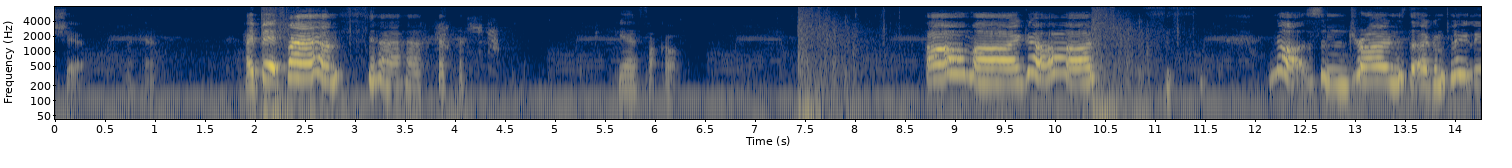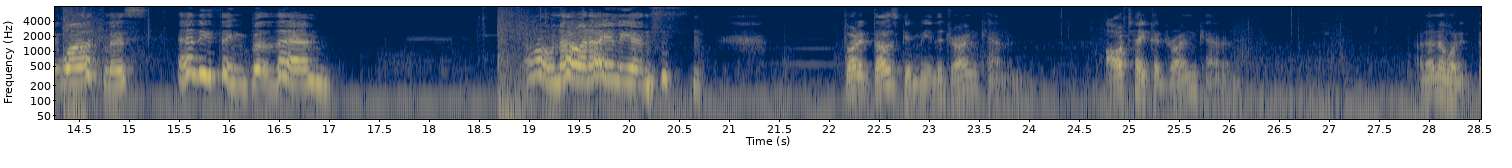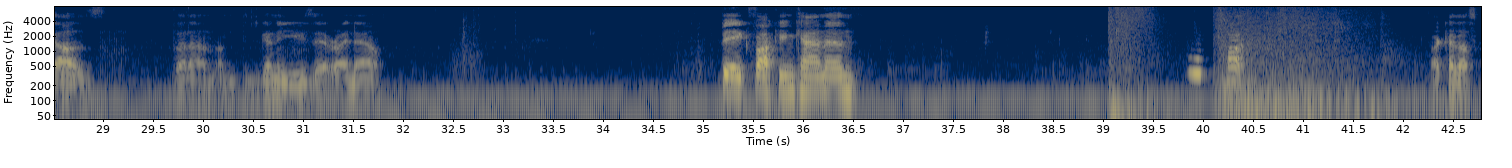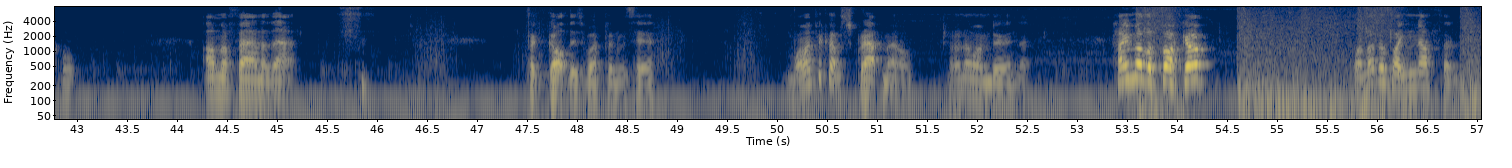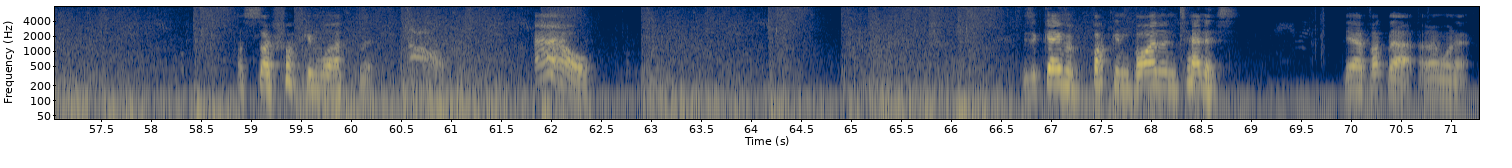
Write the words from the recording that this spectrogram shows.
Shit. Okay. Hey, bitch! Bam! yeah, fuck off. Oh my god! Not some drones that are completely worthless. Anything but them. Oh no, an alien! but it does give me the drone cannon. I'll take a drone cannon. I don't know what it does, but um, I'm gonna use it right now. Big fucking cannon! Ooh, fuck. Okay, that's cool. I'm a fan of that. Forgot this weapon was here. Why am I picking up scrap metal? I don't know why I'm doing that. Hey, motherfucker! Well, that does like nothing. That's so fucking worthless. Ow! Ow! It's a game of fucking violent tennis. Yeah, fuck that. I don't want it.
